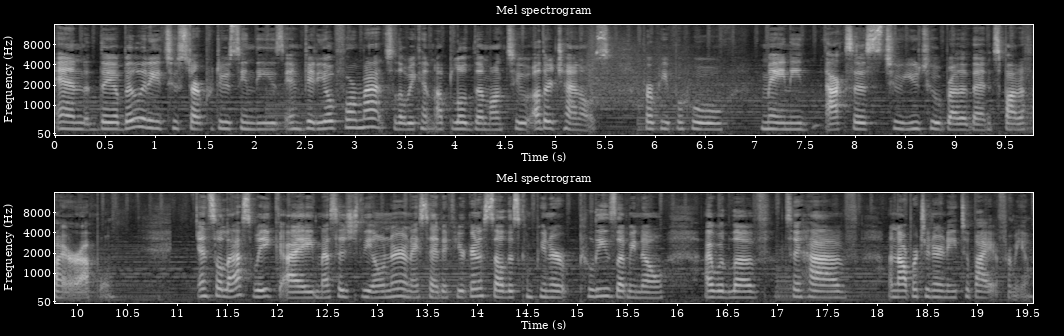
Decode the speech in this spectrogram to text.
and the ability to start producing these in video format so that we can upload them onto other channels for people who may need access to YouTube rather than Spotify or Apple. And so last week I messaged the owner and I said, if you're going to sell this computer, please let me know. I would love to have an opportunity to buy it from you.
